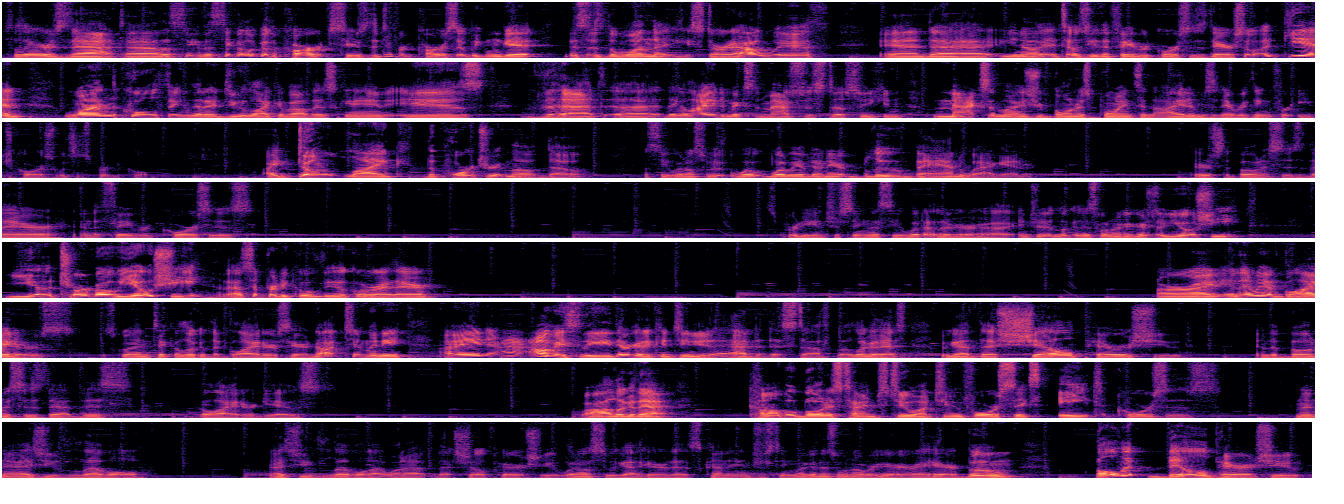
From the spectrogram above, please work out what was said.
So there is that. Uh, let's see. Let's take a look at the carts. Here's the different carts that we can get. This is the one that you start out with. And, uh, you know, it tells you the favorite courses there. So, again, one cool thing that I do like about this game is that uh, they allow you to mix and match this stuff so you can maximize your bonus points and items and everything for each course, which is pretty cool. I don't like the portrait mode though. Let's see what else. We, what, what do we have down here? Blue bandwagon. There's the bonuses there and the favorite courses. It's pretty interesting. Let's see what other. Uh, look at this one right here. Here's a Yoshi. Yo, Turbo Yoshi. That's a pretty cool vehicle right there. All right, and then we have gliders Let's go ahead and take a look at the gliders here. Not too many. I mean, obviously, they're going to continue to add to this stuff, but look at this. We got the shell parachute and the bonuses that this glider gives. Wow, look at that. Combo bonus times two on two, four, six, eight courses. And then as you level, as you level that one up, that shell parachute. What else do we got here that's kind of interesting? Look at this one over here, right here. Boom. Bullet bill parachute.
